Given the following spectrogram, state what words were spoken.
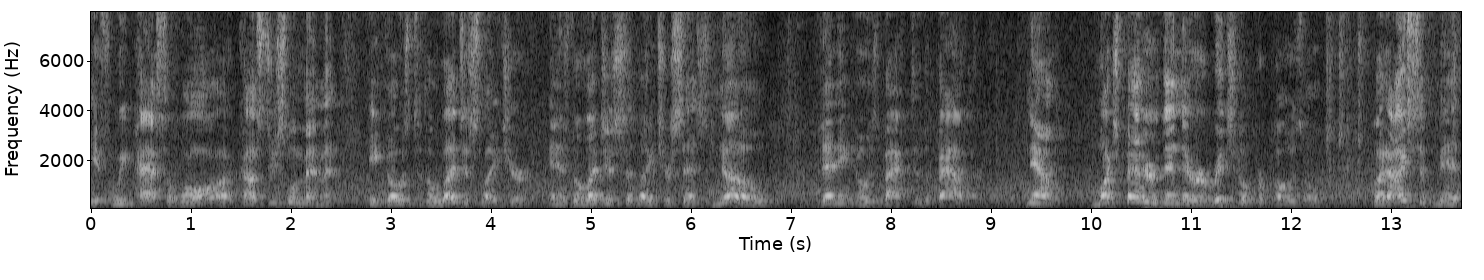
if we pass a law, a constitutional amendment, it goes to the legislature, and if the legislature says no, then it goes back to the ballot. Now, much better than their original proposal, but I submit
